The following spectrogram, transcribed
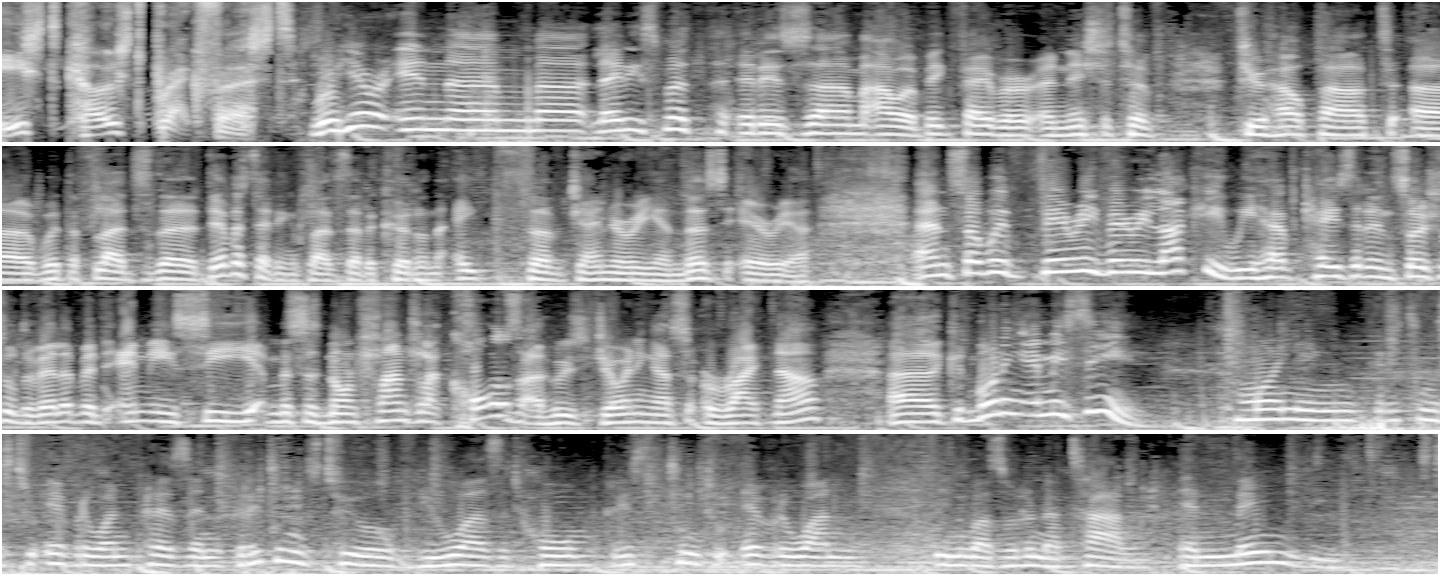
East Coast Breakfast. We're here in um, uh, Ladysmith. It is um, our Big Favour initiative to help out uh, with the floods, the devastating floods that occurred on the 8th of January in this area. And so we're very, very lucky. We have KZN Social Development MEC, Mrs. Nonhlanhla Khoza, who's joining us right now. Uh, good morning, MEC. Morning, greetings to everyone present, greetings to your viewers at home, greetings to everyone in KwaZulu Natal, and mainly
